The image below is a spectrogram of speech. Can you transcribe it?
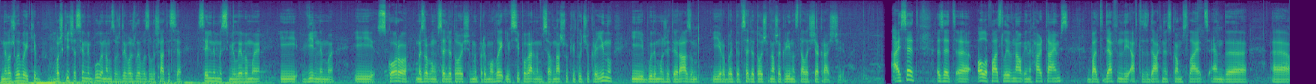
неважливо, які б важкі часи не були, нам завжди важливо залишатися сильними, сміливими і вільними. І скоро ми зробимо все для того, щоб ми перемогли, і всі повернемося в нашу квітучу країну і будемо жити разом і робити все для того, щоб наша країна стала ще кращою. I said that uh, all of us live now in hard times, but definitely after the darkness comes light, and uh, uh,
